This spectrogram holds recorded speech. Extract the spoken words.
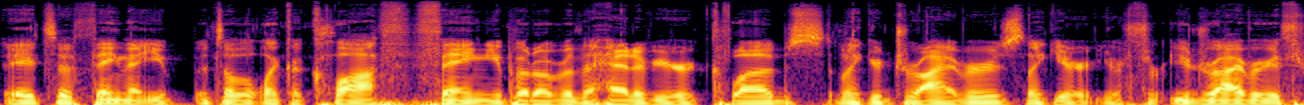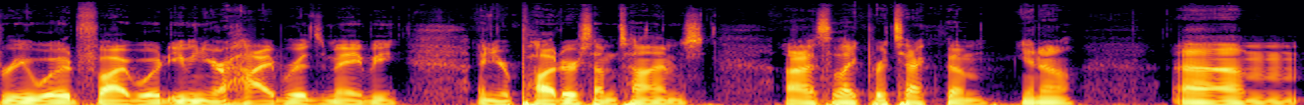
it's a thing that you it's a like a cloth thing you put over the head of your clubs, like your drivers, like your your th- your driver, your three wood, five wood, even your hybrids maybe, and your putter sometimes uh, to like protect them, you know, um,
